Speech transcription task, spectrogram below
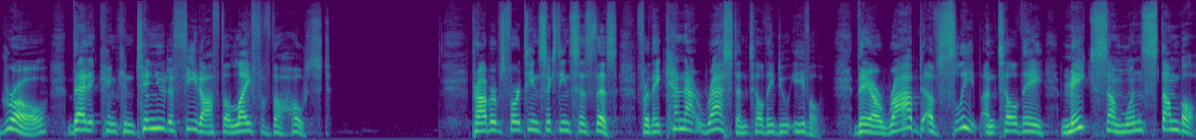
grow that it can continue to feed off the life of the host. Proverbs 14, 16 says this For they cannot rest until they do evil. They are robbed of sleep until they make someone stumble.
